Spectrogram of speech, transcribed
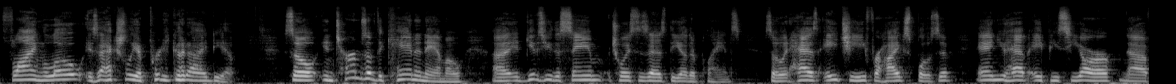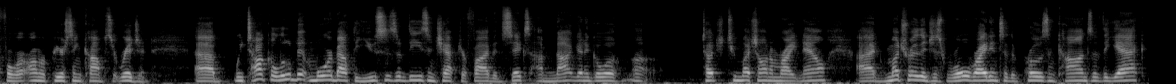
flying low is actually a pretty good idea. So in terms of the cannon ammo, uh, it gives you the same choices as the other planes. So it has HE for high explosive, and you have APCR uh, for armor piercing composite rigid. Uh, we talk a little bit more about the uses of these in chapter 5 and 6. I'm not going to go uh, touch too much on them right now. I'd much rather just roll right into the pros and cons of the Yak,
